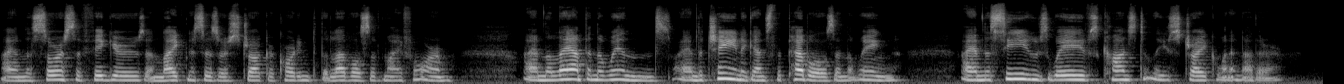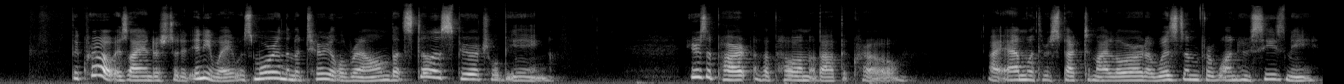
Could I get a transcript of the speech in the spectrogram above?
I am the source of figures, and likenesses are struck according to the levels of my form. I am the lamp in the winds. I am the chain against the pebbles and the wing. I am the sea whose waves constantly strike one another. The crow, as I understood it anyway, was more in the material realm, but still a spiritual being. Here's a part of a poem about the crow. I am, with respect to my Lord, a wisdom for one who sees me.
